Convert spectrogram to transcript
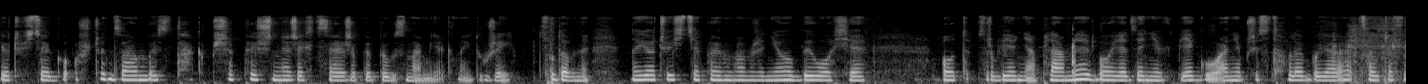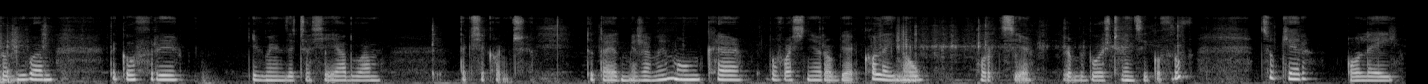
I oczywiście go oszczędzałam, bo jest tak przepyszny, że chcę, żeby był z nami jak najdłużej. Cudowny. No i oczywiście powiem Wam, że nie obyło się od zrobienia plamy, bo jedzenie w biegu, a nie przy stole, bo ja cały czas robiłam te gofry i w międzyczasie jadłam. Tak się kończy. Tutaj odmierzamy mąkę, bo właśnie robię kolejną porcję, żeby było jeszcze więcej gofrów. Cukier, olej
